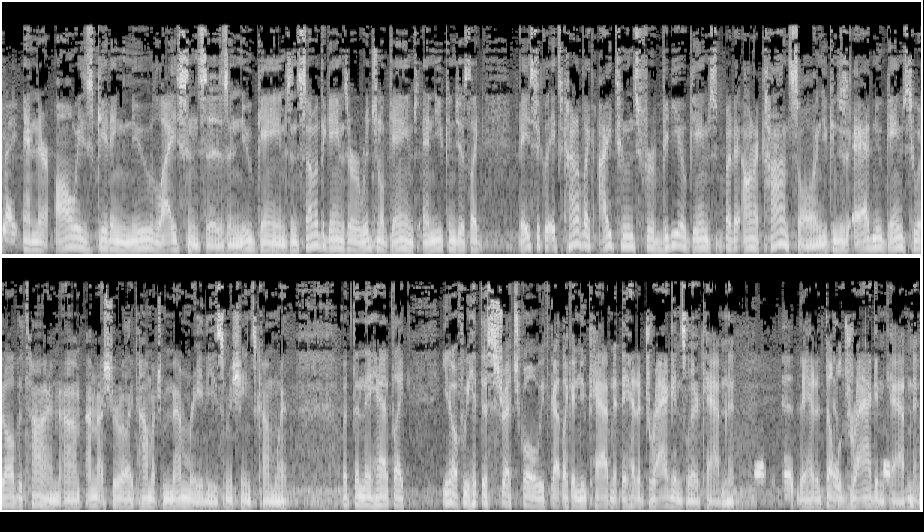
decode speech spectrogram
right? And they're always getting new licenses and new games, and some of the games are original games, and you can just like basically it's kind of like iTunes for video games, but on a console, and you can just add new games to it all the time. Um, I'm not sure like how much memory these machines come with, but then they had like you know, if we hit this stretch goal, we've got like a new cabinet. They had a Dragon's Lair cabinet. They had a double dragon cabinet.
